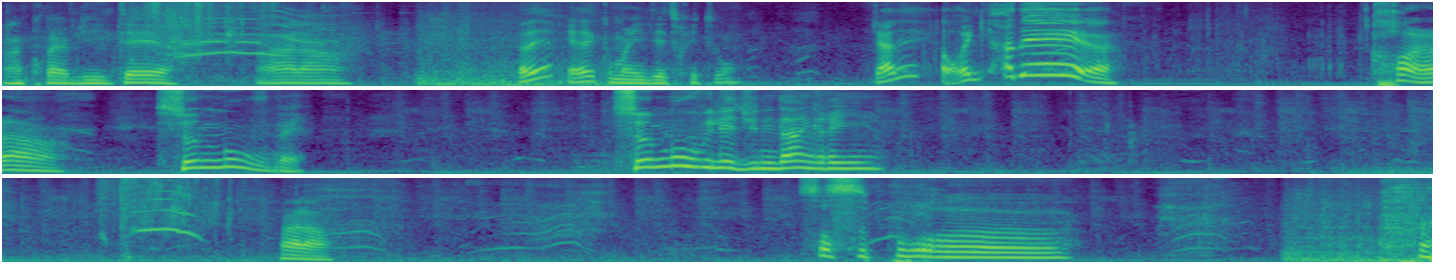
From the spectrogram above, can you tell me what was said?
incroyabilité. Voilà. Regardez, regardez comment il détruit tout. Regardez, regardez Oh là là Ce move, mais... Ce move, il est d'une dinguerie. Voilà. Ça, c'est pour... Euh...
